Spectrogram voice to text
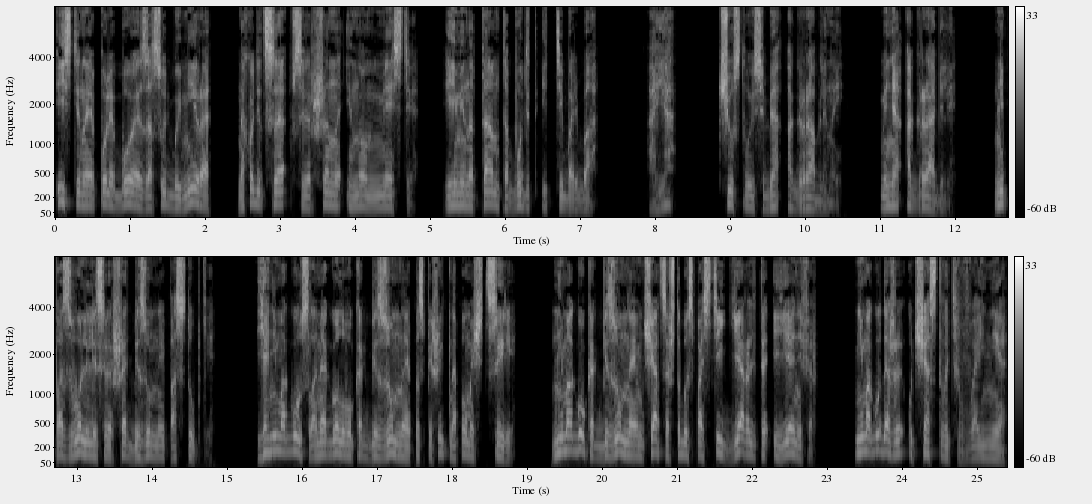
истинное поле боя за судьбы мира находится в совершенно ином месте, и именно там-то будет идти борьба. А я чувствую себя ограбленной. Меня ограбили, не позволили совершать безумные поступки. Я не могу, сломя голову как безумная, поспешить на помощь Цири. Не могу, как безумная, мчаться, чтобы спасти Геральта и Йеннифер. Не могу даже участвовать в войне.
